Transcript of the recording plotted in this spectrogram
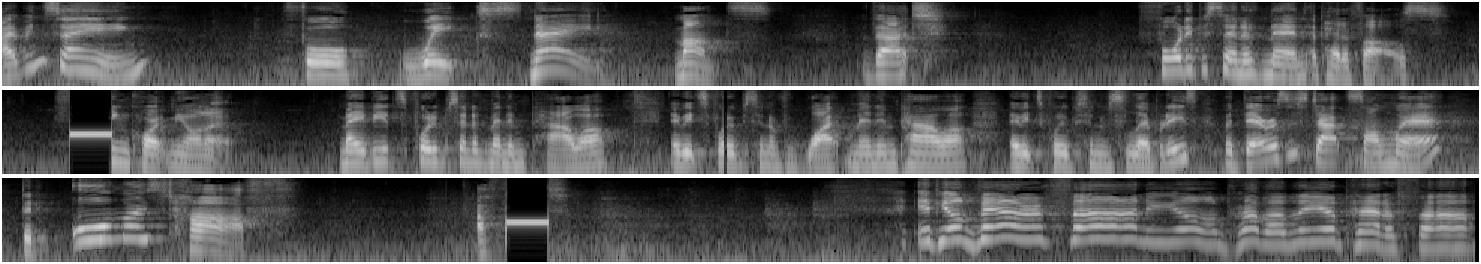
I've been saying for weeks, nay, months, that 40% of men are pedophiles. F***ing quote me on it. Maybe it's 40% of men in power. Maybe it's 40% of white men in power. Maybe it's 40% of celebrities. But there is a stat somewhere that almost half are f***ed. If you're verified, you're probably a pedophile.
